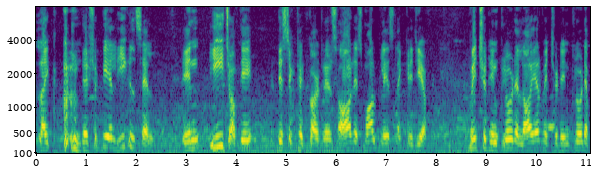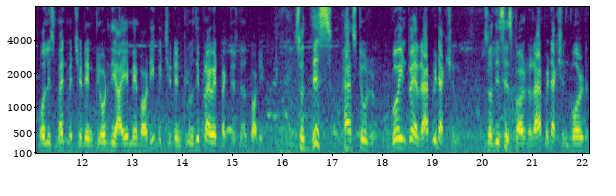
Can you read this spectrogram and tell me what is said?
like there should be a legal cell in each of the district headquarters or a small place like KGF, which should include a lawyer, which should include a policeman, which should include the IMA body, which should include the private practitioners body. So this has to go into a rapid action. So this is called a rapid action board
